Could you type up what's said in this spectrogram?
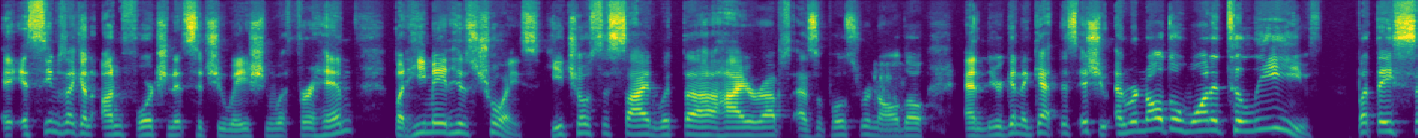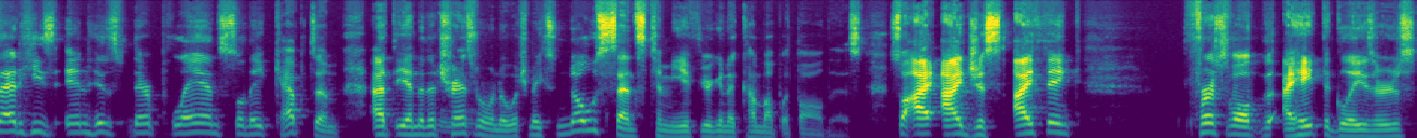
It, it seems like an unfortunate situation with for him, but he made his choice. He chose to side with the higher ups as opposed to Ronaldo, and you're going to get this issue. And Ronaldo wanted to leave, but they said he's in his their plans, so they kept him at the end of the transfer window, which makes no sense to me if you're going to come up with all this. So I, I just, I think, first of all, I hate the Glazers.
